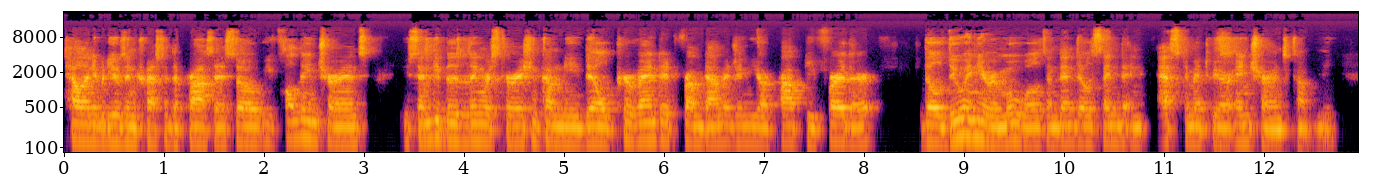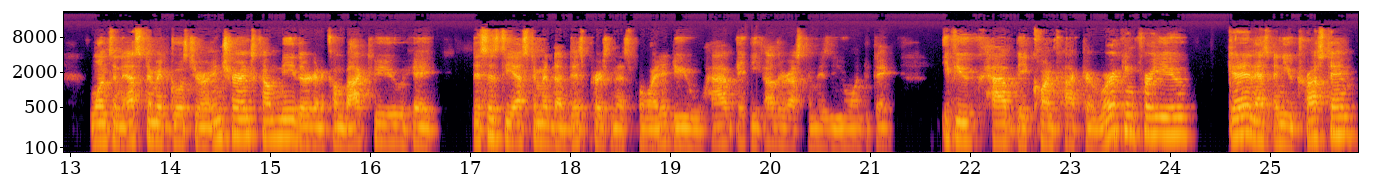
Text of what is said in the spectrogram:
tell anybody who's interested in the process. So you call the insurance, you send the building restoration company, they'll prevent it from damaging your property further. They'll do any removals and then they'll send an estimate to your insurance company. Once an estimate goes to your insurance company, they're going to come back to you. Hey, this is the estimate that this person has provided. Do you have any other estimates that you want to take? If you have a contractor working for you, get an and you trust him,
